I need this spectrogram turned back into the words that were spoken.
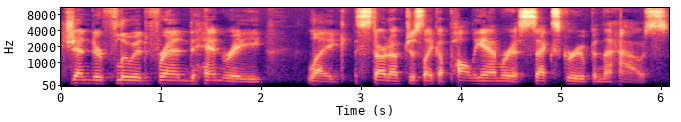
gender fluid friend Henry like start up just like a polyamorous sex group in the house.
